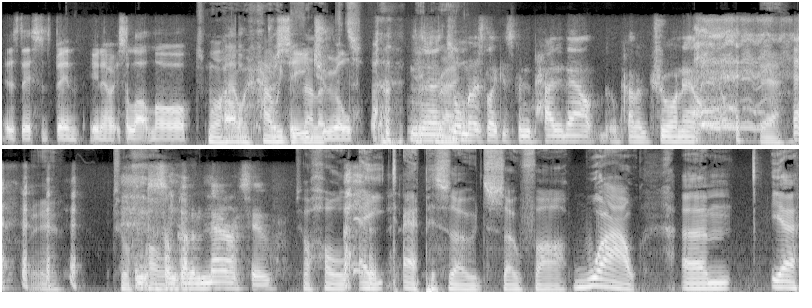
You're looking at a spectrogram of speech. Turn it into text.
as this has been. You know, it's a lot more. It's more how, um, how we procedural. yeah, No, it's Right. almost like it's been padded out and kind of drawn out yeah, yeah. To a whole, some kind of narrative. to a whole eight episodes so far. Wow. Um, yeah.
